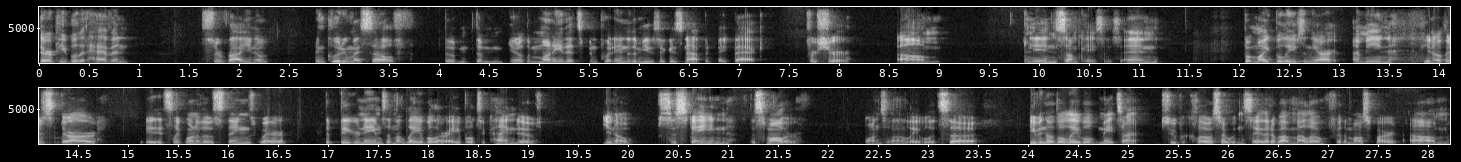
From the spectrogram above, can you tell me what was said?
there are people that haven't survived. You know, including myself. The the you know the money that's been put into the music has not been made back for sure. Um, in some cases, and but Mike believes in the art. I mean, you know, there's there are it's like one of those things where the bigger names on the label are able to kind of you know sustain the smaller ones on the label. It's uh, even though the label mates aren't super close, I wouldn't say that about Mellow for the most part. Um,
